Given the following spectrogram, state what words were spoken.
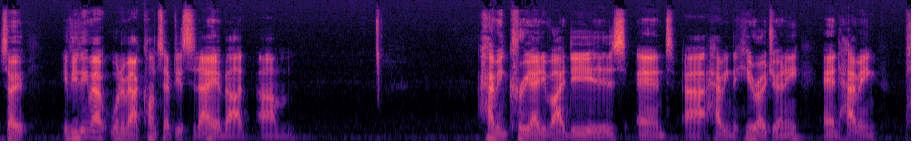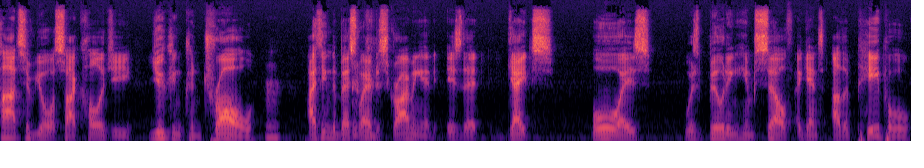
So if you think about what our concept is today about um, having creative ideas and uh, having the hero journey and having parts of your psychology you can control. Mm. I think the best way of describing it is that Gates always was building himself against other people,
